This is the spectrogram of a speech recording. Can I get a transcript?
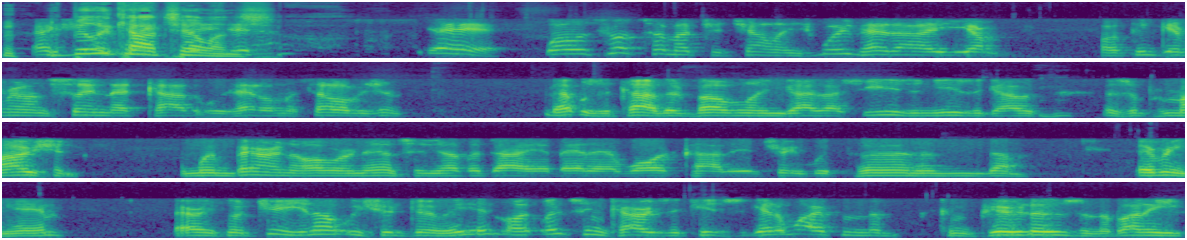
Actually, Billy Cart challenge. yeah. Well, it's not so much a challenge. We've had a, um, I think everyone's seen that car that we've had on the television. That was a car that Valvoline gave us years and years ago as a promotion. And when Barry and I were announcing the other day about our wild card entry with Hearn and um, Everingham, Barry thought, gee, you know what we should do here? Like, let's encourage the kids to get away from the computers and the bloody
